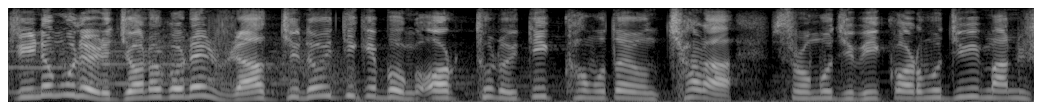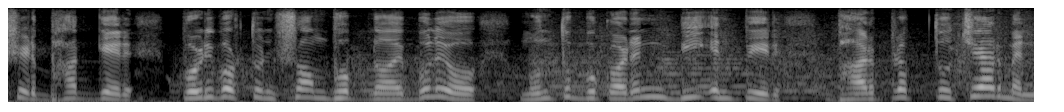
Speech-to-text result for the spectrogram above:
তৃণমূলের জনগণের রাজনৈতিক এবং অর্থনৈতিক ক্ষমতায়ন ছাড়া শ্রমজীবী, কর্মজীবী মানুষের ভাগ্যের পরিবর্তন সম্ভব নয় বলেও মন্তব্য করেন বিএনপির ভারপ্রাপ্ত চেয়ারম্যান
